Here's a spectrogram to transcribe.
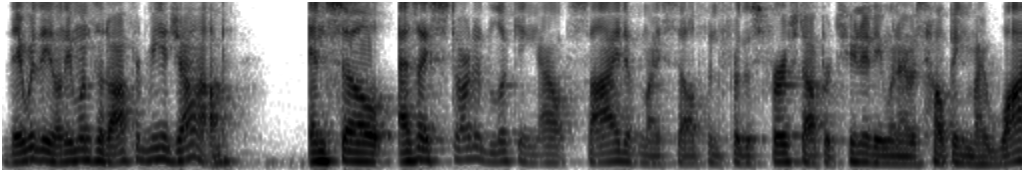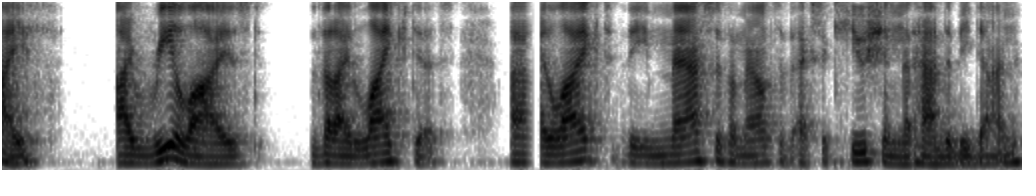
They were the only ones that offered me a job. And so, as I started looking outside of myself, and for this first opportunity when I was helping my wife, I realized that I liked it. I liked the massive amounts of execution that had to be done,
